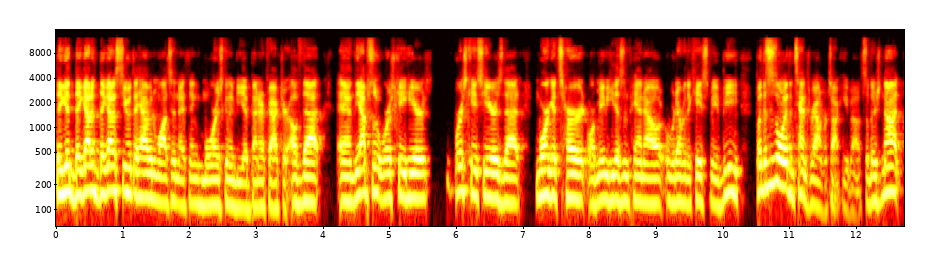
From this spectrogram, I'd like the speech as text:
they they got to they got to see what they have in Watson. I think Moore is going to be a benefactor of that. And the absolute worst case here worst case here is that Moore gets hurt or maybe he doesn't pan out or whatever the case may be. But this is only the 10th round we're talking about. So there's not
